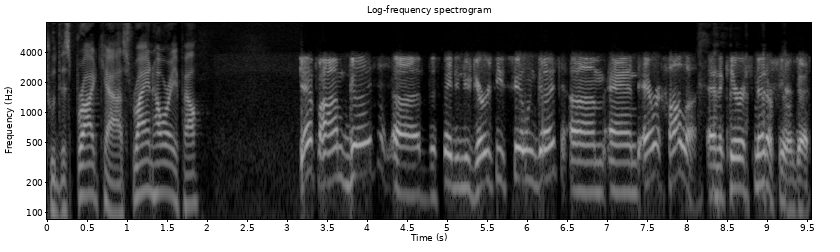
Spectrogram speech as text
to this broadcast. Ryan, how are you, pal? Jeff, I'm good. Uh, the state of New Jersey is feeling good. Um, and Erik Haula and Akira Schmid are feeling good.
